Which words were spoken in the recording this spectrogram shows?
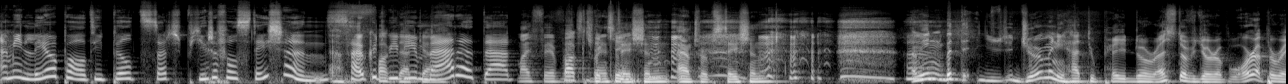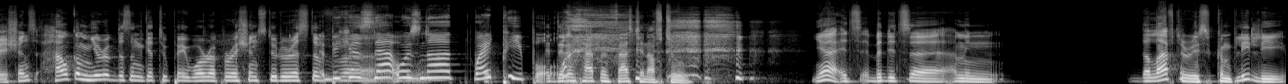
I mean, Leopold, he built such beautiful stations. Ah, How could we be guy. mad at that? my favorite Fuck train station, Antwerp station. I mean, but the- Germany had to pay the rest of Europe war reparations. How come Europe doesn't get to pay war reparations to the rest of? Because uh, that was not white people. It didn't happen fast enough too. Yeah, it's but it's uh, I mean, the laughter is completely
